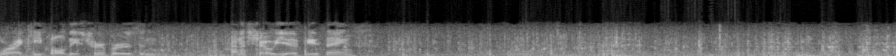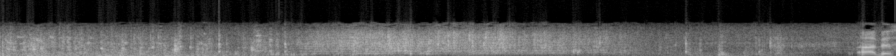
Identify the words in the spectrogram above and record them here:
where I keep all these troopers and kind of show you a few things. Uh, this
